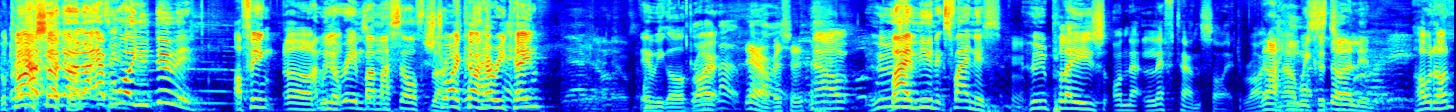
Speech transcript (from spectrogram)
Bukayo like, Saka. Abby, what are you doing? I think uh, I'm we in the rain by myself, striker Harry Kane. Here we go. Right. Yeah, obviously. Now, who Bayern Munich's finest. who plays on that left-hand side? Right now, Raheem we could Sterling. hold on.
